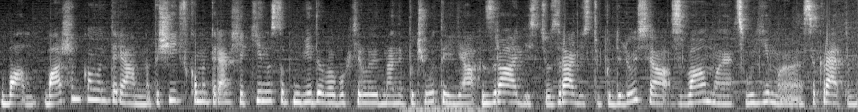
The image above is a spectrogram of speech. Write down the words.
вам, вашим коментарям. Напишіть в коментарях, які наступні відео ви б хотіли від мене почути. Я з радістю, з радістю поділюся з вами своїми секретами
